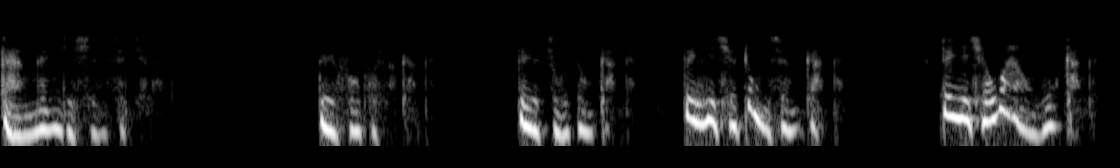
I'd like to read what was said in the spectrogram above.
感恩的心升起来了，对佛菩萨感恩，对祖宗感恩，对一切众生感恩，对一切万物感恩。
